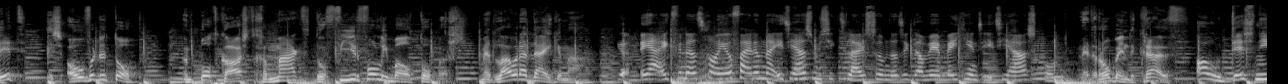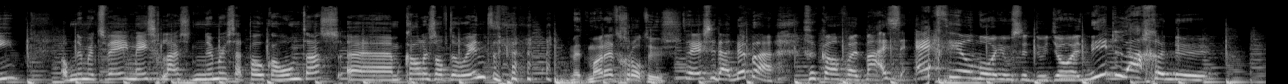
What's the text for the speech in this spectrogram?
Dit is Over de Top. Een podcast gemaakt door vier volleybaltoppers. Met Laura Dijkema. Ja, ik vind het gewoon heel fijn om naar Italiaanse muziek te luisteren, omdat ik dan weer een beetje in het Italiaans kom. Met Robin de Kruif. Oh, Disney. Op nummer 2, meest geluisterde nummer, staat Pocahontas. Um, Colors of the Wind. Met Maret Grothuus. Toen heeft ze dat nummer gecoverd. Maar het is echt heel mooi hoe ze het doet, jongen. Niet lachen nu.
